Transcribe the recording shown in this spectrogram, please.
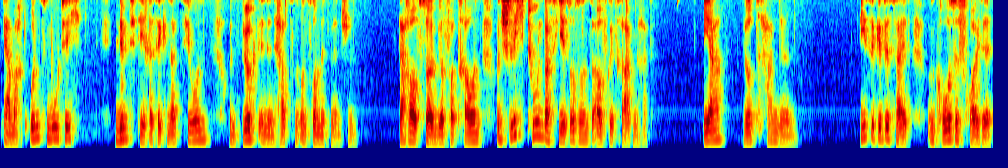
Er macht uns mutig, nimmt die Resignation und wirkt in den Herzen unserer Mitmenschen. Darauf sollen wir vertrauen und schlicht tun, was Jesus uns aufgetragen hat. Er wird handeln. Diese Gewissheit und große Freude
